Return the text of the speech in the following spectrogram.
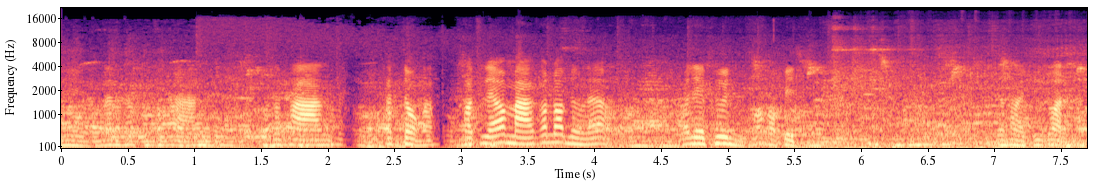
นี่ตรงนั่นครับสะพานสะพานกระจกอะคราวที่แล้วมาก็รอบหนึ่งแล้วไม่ได้ขึ้นเพราะเขาปิดเดี๋ยวถ่ายทีก่อนนี่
